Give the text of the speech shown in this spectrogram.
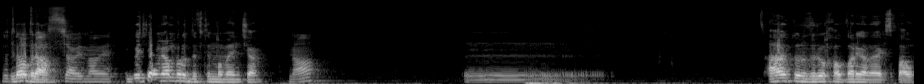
To tylko Dobra. dwa strzały mamy. Wyciągam brudy w tym momencie. No. Mm. Artur wyruchał Wariana jak spał.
